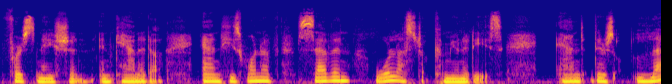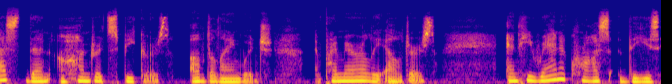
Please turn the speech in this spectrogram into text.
First Nation in Canada, and he's one of seven Wolastoq communities. And there's less than a hundred speakers of the language, primarily elders. And he ran across these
